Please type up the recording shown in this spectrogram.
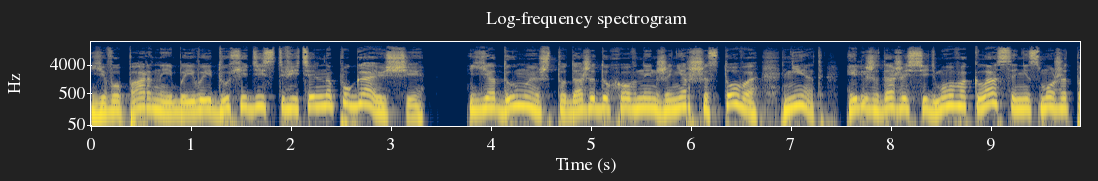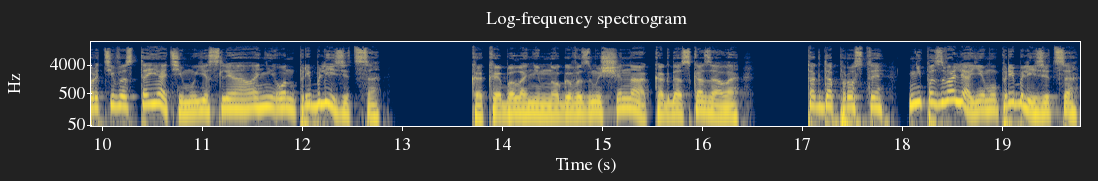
Его парные боевые духи действительно пугающие. Я думаю, что даже духовный инженер шестого, нет, или же даже седьмого класса не сможет противостоять ему, если они, он приблизится. Какэ была немного возмущена, когда сказала «Тогда просто не позволяй ему приблизиться».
